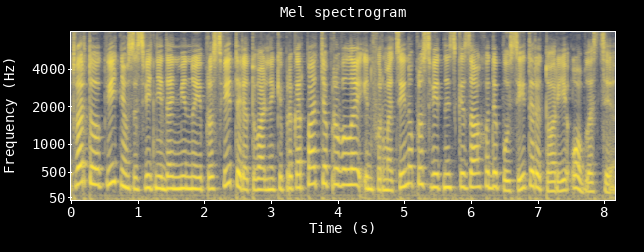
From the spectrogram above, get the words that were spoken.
4 квітня, Всесвітній день мінної просвіти, рятувальники Прикарпаття провели інформаційно-просвітницькі заходи по всій території області.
